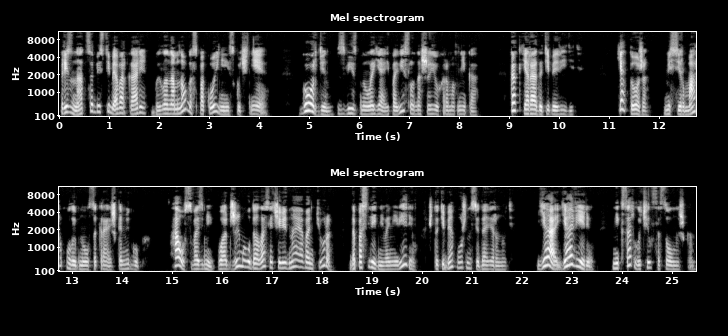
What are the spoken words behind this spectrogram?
Признаться, без тебя в Аркаре было намного спокойнее и скучнее. Гордин!» — взвизгнула я и повисла на шею хромовника. «Как я рада тебя видеть!» «Я тоже!» — мессир Мар улыбнулся краешками губ. «Хаус возьми, у Аджима удалась очередная авантюра. До последнего не верил, что тебя можно сюда вернуть». «Я, я верил!» — Никсар лучился солнышком.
